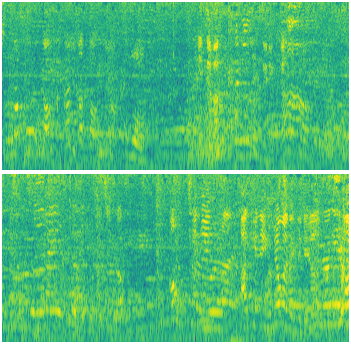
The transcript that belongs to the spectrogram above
싱가포르인가? 끝까지 갔다 왔네요 어머 이제 막 크는 애들인가? 스트레이트 키즈인가? 어? 쟤네 몰라요. 아 걔네 유명한 애들이야 유명해요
